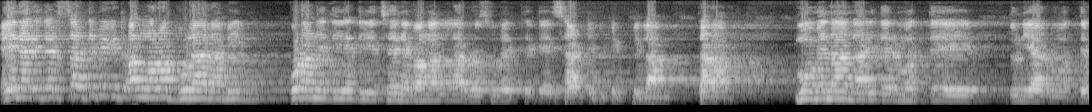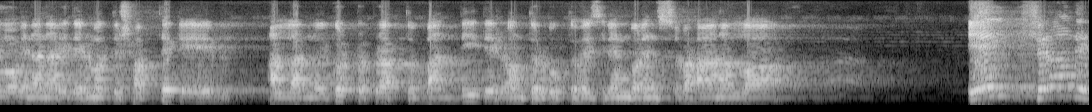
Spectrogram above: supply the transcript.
এই নারীদের সার্টিফিকেট আল্লাহ রাব্বুল আলামিন কোরআনে দিয়ে দিয়েছেন এবং আল্লাহর রসুলের থেকে সার্টিফিকেট পেলাম। তারা মোমেনা নারীদের মধ্যে, দুনিয়ার মধ্যে মোমেনা নারীদের মধ্যে সব থেকে আল্লাহর নৈকট্য প্রাপ্ত বান্দিদের অন্তর্ভুক্ত হয়েছিলেন বলেন সুবাহান আল্লাহ এই ফেরাউনের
